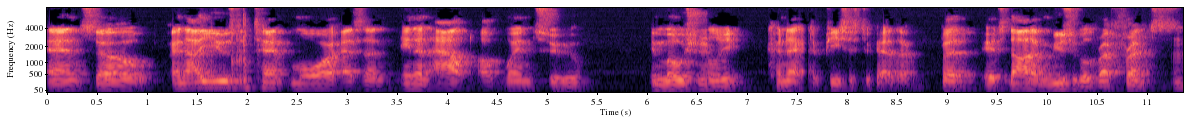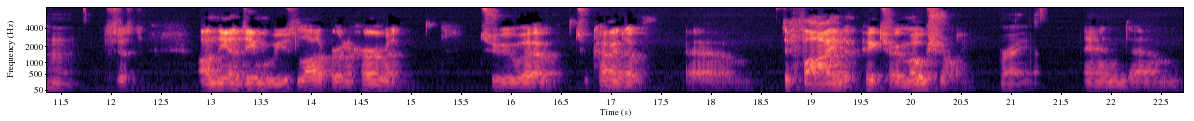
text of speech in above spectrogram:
and so and I use the temp more as an in and out of when to emotionally connect the pieces together. But it's not a musical reference. hmm It's just on Neon Demon we used a lot of Bernard Herrmann to uh, to kind of um, define the picture emotionally. Right. and um,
